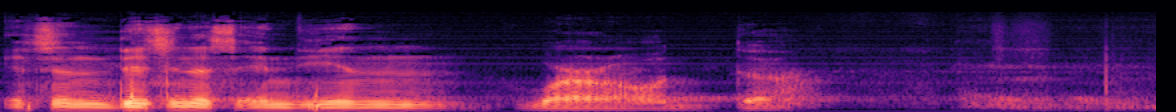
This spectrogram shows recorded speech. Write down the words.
It's indigenous Indian world. Uh,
